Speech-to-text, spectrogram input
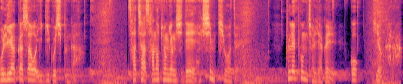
골리앗과 싸워 이기고 싶은가? 4차 산업혁명 시대의 핵심 키워드 플랫폼 전략을 꼭 기억하라.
